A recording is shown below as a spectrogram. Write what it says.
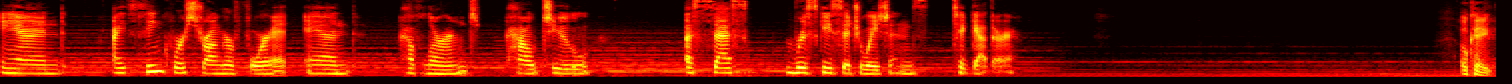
And I think we're stronger for it and have learned how to assess risky situations together. Okay,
